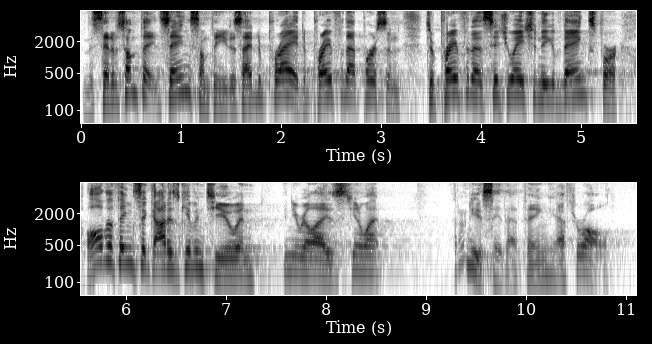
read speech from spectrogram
And instead of something, saying something, you decided to pray, to pray for that person, to pray for that situation, to give thanks for all the things that God has given to you. And then you realize, you know what? I don't need to say that thing after all.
